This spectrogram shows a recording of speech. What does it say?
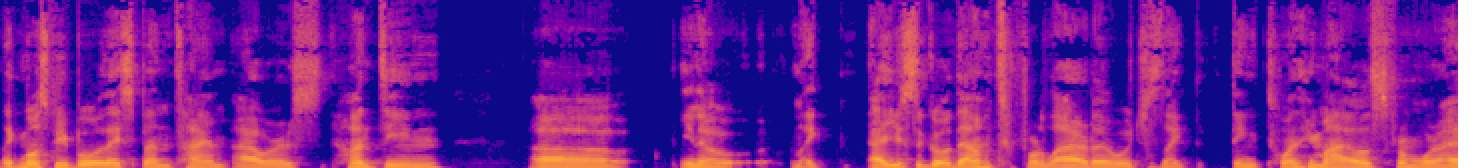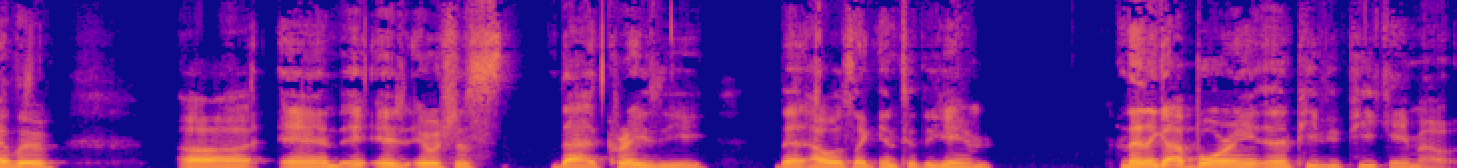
like most people, they spend time hours hunting. Uh, you know, like I used to go down to Fort Lauderdale, which is like I think 20 miles from where I live. Uh, and it, it, it was just that crazy that I was like into the game. And then it got boring, and then PvP came out.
